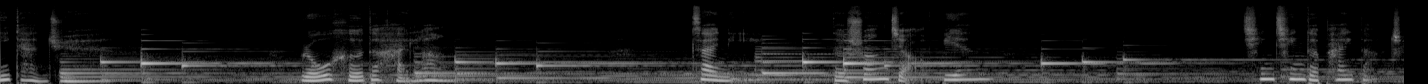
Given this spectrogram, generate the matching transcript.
你感觉柔和的海浪在你的双脚边轻轻的拍打着。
